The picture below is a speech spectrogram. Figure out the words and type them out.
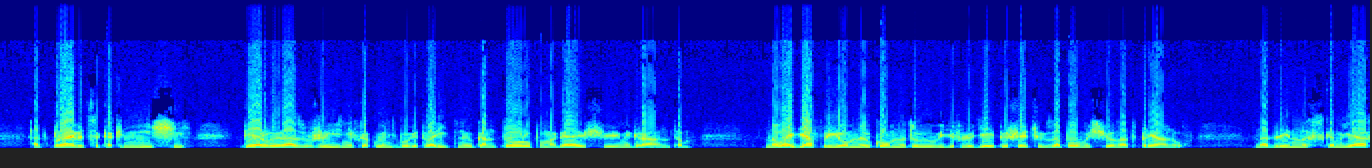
— отправиться как нищий, Первый раз в жизни в какую-нибудь благотворительную контору, помогающую иммигрантам. Но, войдя в приемную комнату и увидев людей, пришедших за помощью, он отпрянул. На длинных скамьях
